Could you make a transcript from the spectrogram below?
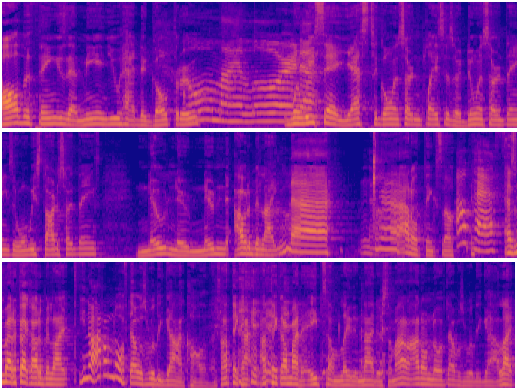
all the things that me and you had to go through Oh my lord! when we said yes to going certain places or doing certain things, or when we started certain things, no, no, no, no. I would have been like, nah, nah, I don't think so. I'll pass. As a matter of fact, I'd have been like, you know, I don't know if that was really God calling us. I think I, I think I might have ate something late at night or something. I don't, I don't know if that was really God. Like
